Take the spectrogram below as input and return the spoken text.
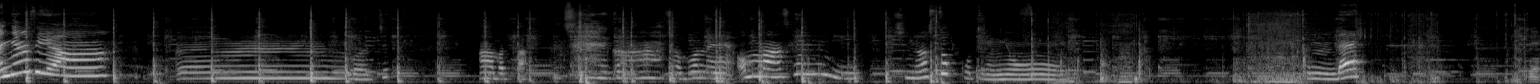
안녕하세요. 음, 뭐였지? 아, 맞다. 제가 저번에 엄마 생일이 지났었거든요. 근데, 이제,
